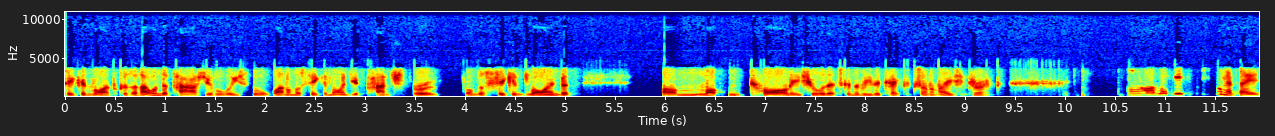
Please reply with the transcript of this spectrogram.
second line? Because I know in the past you've always thought one on the second line you punch through from the second line, but I'm not entirely sure that's going to be the tactics on Amazing Dream. Oh, look, it's one of those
